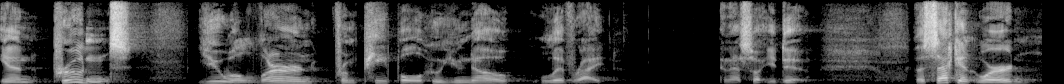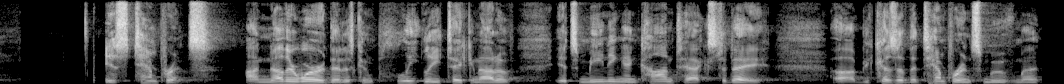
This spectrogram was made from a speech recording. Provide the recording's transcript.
in prudence, you will learn from people who you know live right. And that's what you do. The second word is temperance, another word that is completely taken out of its meaning and context today uh, because of the temperance movement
